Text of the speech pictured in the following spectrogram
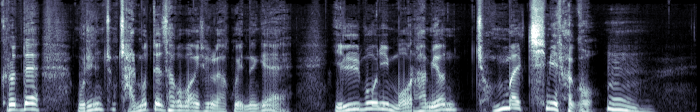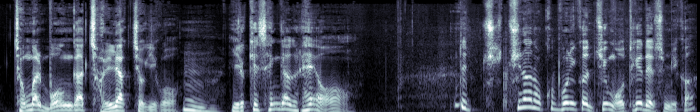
그런데 우리는 좀 잘못된 사고 방식을 갖고 있는 게 일본이 뭘 하면 정말 치밀하고 음, 정말 뭔가 전략적이고 음. 이렇게 생각을 해요. 근데 지- 지나놓고 보니까 지금 어떻게 됐습니까?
